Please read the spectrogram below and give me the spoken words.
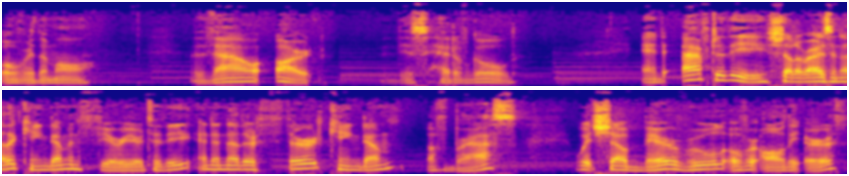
over them all. Thou art this head of gold. And after thee shall arise another kingdom inferior to thee, and another third kingdom of brass, which shall bear rule over all the earth.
